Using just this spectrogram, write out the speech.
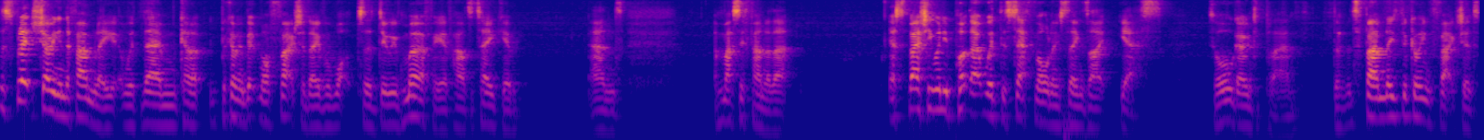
the splits showing in the family with them kind of becoming a bit more fractured over what to do with Murphy of how to take him. And a massive fan of that. Especially when you put that with the Seth Rollins things like, yes, it's all going to plan. The family's becoming fractured.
